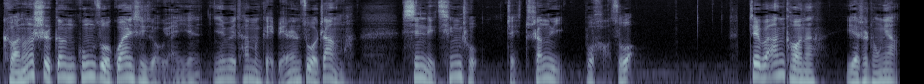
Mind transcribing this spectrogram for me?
可能是跟工作关系有原因，因为他们给别人做账嘛，心里清楚这生意。不好做。这位 uncle 呢，也是同样，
